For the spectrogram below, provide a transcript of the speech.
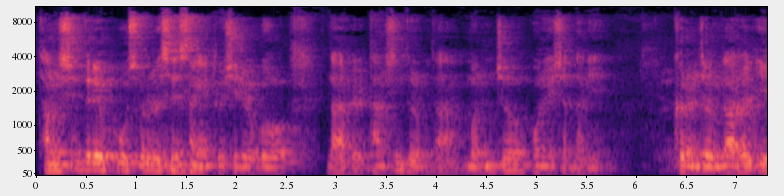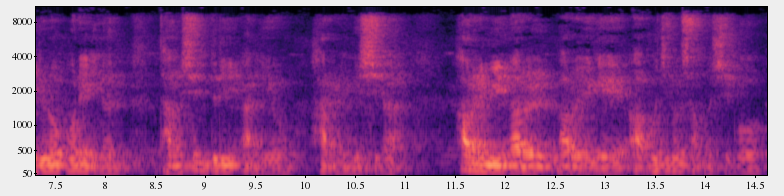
당신들의 후손을 세상에 두시려고 나를 당신들보다 먼저 보내셨나니. 그런즉 나를 이리로 보내기는 당신들이 아니요 하나님이시라 하나님이 나를 바로에게 아버지로 삼으시고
